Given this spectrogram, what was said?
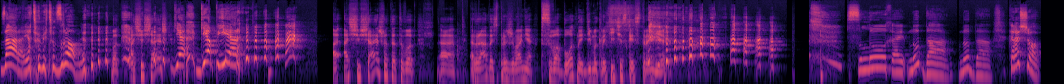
зараз я тобі тут зроблю. Вот ощущаешь, Ге- Геп'єр. а, ощущаешь вот эту вот а, радость проживания в свободной демократической стране? Слухай, ну да, ну да. Хорошо.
